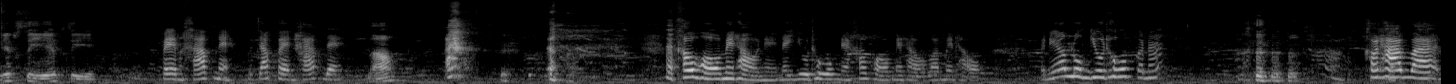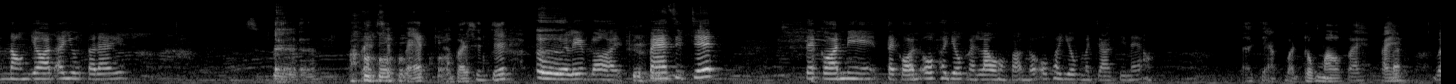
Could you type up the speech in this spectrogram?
เอฟซีเอฟซีแฟนครับเนี่ยรู้จักแฟนครับเด้เนาะเข้าพอแม่เถาเนี่ยใน YouTube เนี่ยเข้าพอแม่เถาว่าแม่เถาอันนี้เอาลง YouTube กันนะ เขาถามว่าน้องยอดอายุต่อใดสิบ แปดนะแปดสิบแปดแปดสิบเจ็ดเออเรียบร้อยแปดสิบเจ็ดแต่ก่อนนี่แต่ก่อนอพยพมันเล่าของฟังเนาะอพยพมาจากที่ไหนอะจากบัตรตรงมาไปไปเอ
